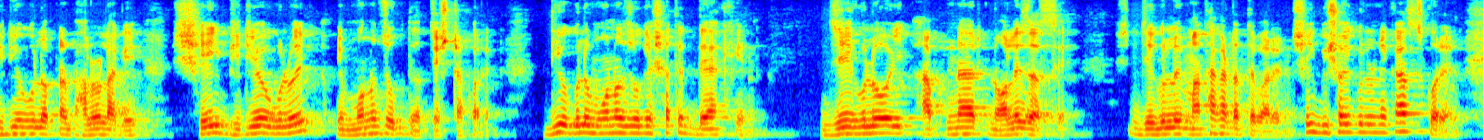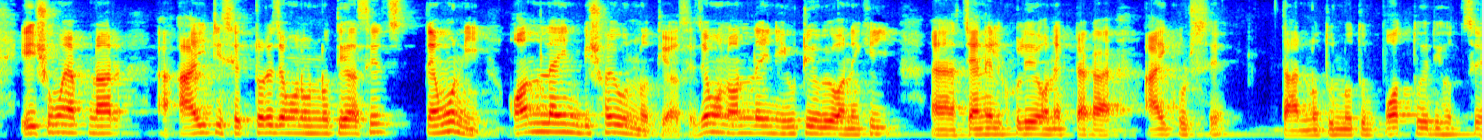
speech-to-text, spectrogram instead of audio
ভিডিওগুলো আপনার ভালো লাগে, সেই ভিডিওগুলোই আপনি মনোযোগ দেওয়ার চেষ্টা করেন। দিয়ে ওগুলো মনোযোগের সাথে দেখেন, যেগুলোই আপনার নলেজ আছে, যেগুলোই মাথা কাটাতে পারেন, সেই বিষয়গুলো নিয়ে কাজ করেন। এই সময় আপনার আইটি সেক্টরে যেমন উন্নতি আছে তেমনই অনলাইন বিষয়ে উন্নতি আছে। যেমন অনলাইন ইউটিউবে অনেকেই চ্যানেল খুলে অনেক টাকা আয় করছে, তার নতুন নতুন পথ তৈরি হচ্ছে।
